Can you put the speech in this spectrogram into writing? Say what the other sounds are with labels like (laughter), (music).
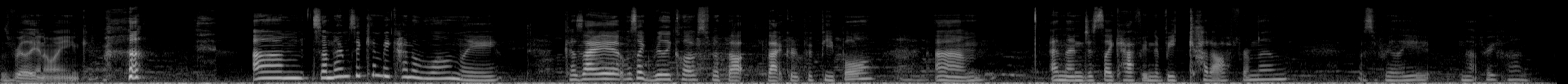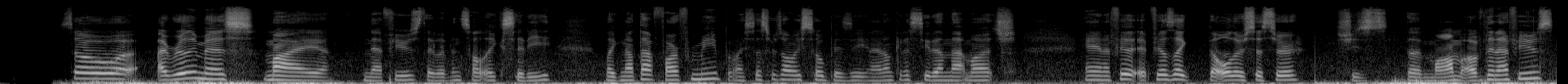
was really annoying. (laughs) um, sometimes it can be kind of lonely because I was like really close with that, that group of people. Um, and then just like having to be cut off from them was really not very fun. So I really miss my nephews. They live in Salt Lake City, like not that far from me, but my sister's always so busy and I don't get to see them that much. And I feel it feels like the older sister, she's the mom of the nephews.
